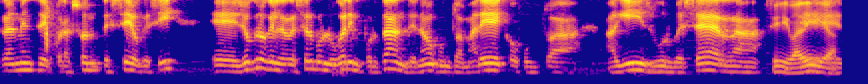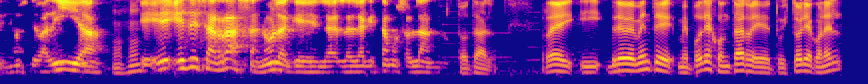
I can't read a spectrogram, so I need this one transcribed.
realmente de corazón deseo que sí, eh, yo creo que le reservo un lugar importante, ¿no? Junto a Mareco, junto a, a Ginsburg, Becerra, Sí, Badía. eh, no sé, Badía. Eh, es de esa raza, ¿no? La que, la, la- la que estamos hablando. Total. Rey, y brevemente, ¿me podrías contar tu historia con él?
